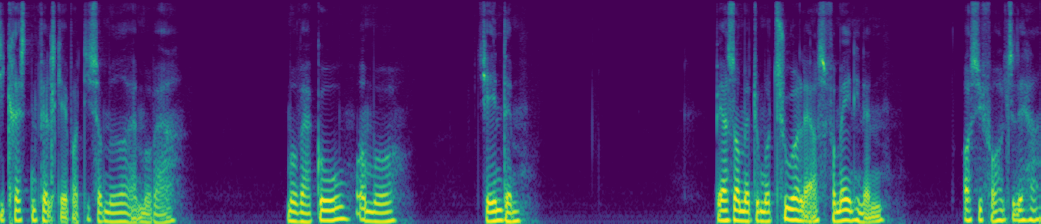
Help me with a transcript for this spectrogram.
de kristne fællesskaber, de så møder, at må være, må være gode og må tjene dem. Bær os om, at du må turde lade os formane hinanden, også i forhold til det her.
